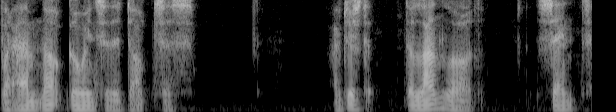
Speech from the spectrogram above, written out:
But I'm not going to the doctors. I've just, the landlord sent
